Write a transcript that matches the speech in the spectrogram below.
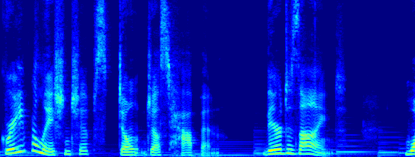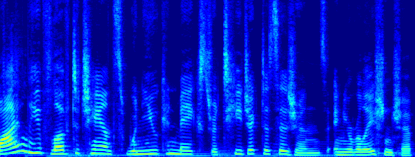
Great relationships don't just happen, they're designed. Why leave love to chance when you can make strategic decisions in your relationship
